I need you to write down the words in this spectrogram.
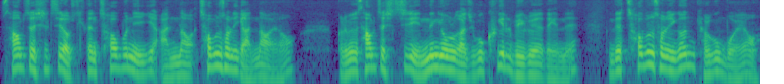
상업적 실질이 없을 땐 처분이익이 안 나와, 처분 손익이 안 나와요. 그러면 상업적 실질이 있는 경우를 가지고 크기를 비교해야 되겠네. 근데 처분 손익은 결국 뭐예요?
